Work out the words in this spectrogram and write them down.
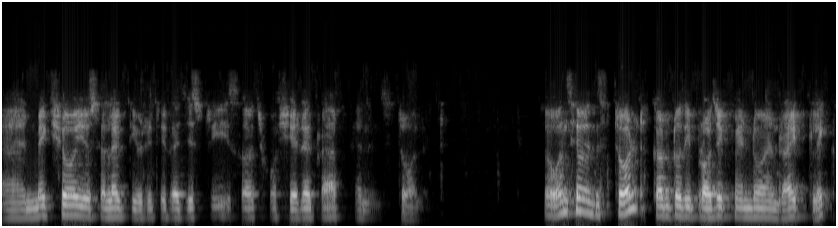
and make sure you select Unity registry, search for shader graph and install it. So once you're installed, come to the project window and right click.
